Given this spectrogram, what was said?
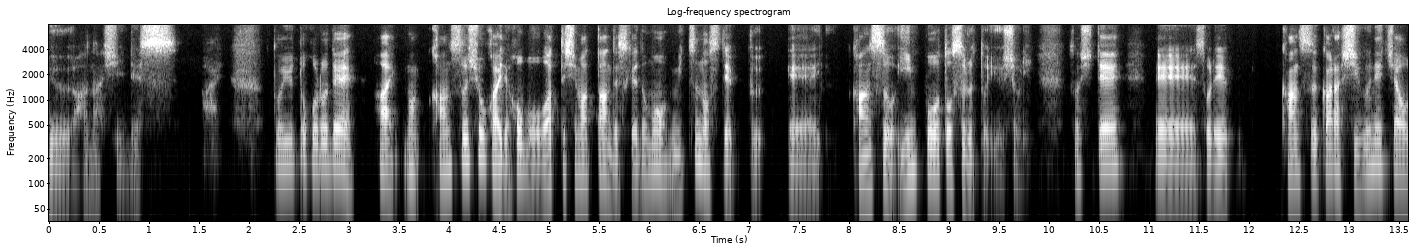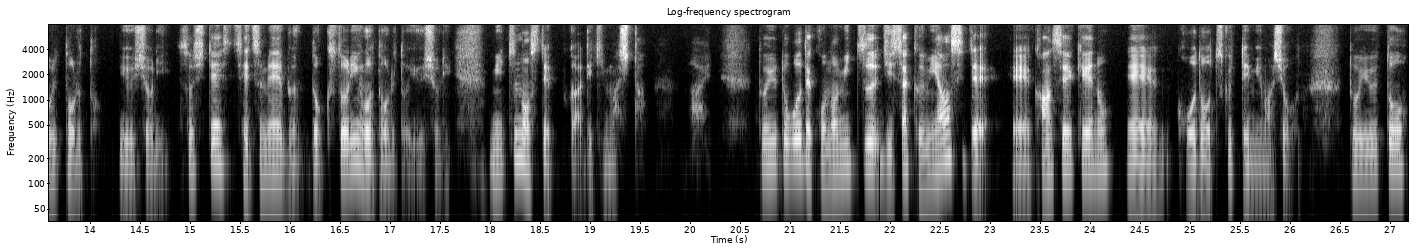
う話です。はい、というところで、はい。まあ、関数紹介でほぼ終わってしまったんですけども、3つのステップ、えー、関数をインポートするという処理、そして、えー、それ、関数からシグネチャーを取るという処理、そして説明文、ドックストリングを取るという処理、3つのステップができました。はい、というところで、この3つ、実際組み合わせてえー、完成形の、えー、コードを作ってみましょう。というと、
